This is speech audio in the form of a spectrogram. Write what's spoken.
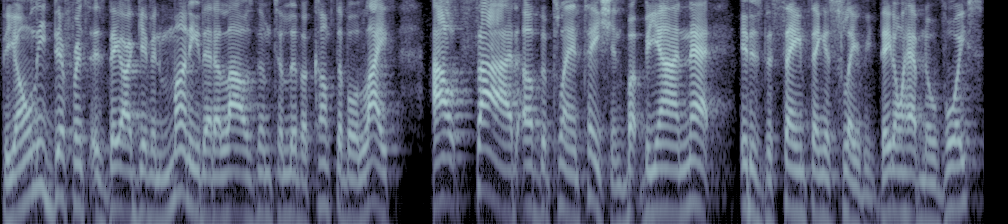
The only difference is they are given money that allows them to live a comfortable life outside of the plantation. But beyond that, it is the same thing as slavery. They don't have no voice.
